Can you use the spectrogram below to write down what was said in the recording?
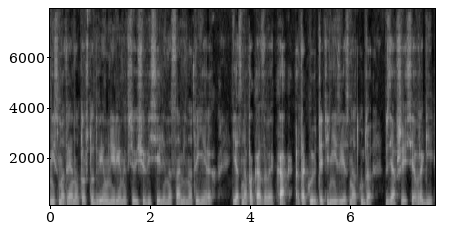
Несмотря на то, что две униремы все еще висели носами на триерах, ясно показывая, как атакуют эти неизвестно откуда взявшиеся враги,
